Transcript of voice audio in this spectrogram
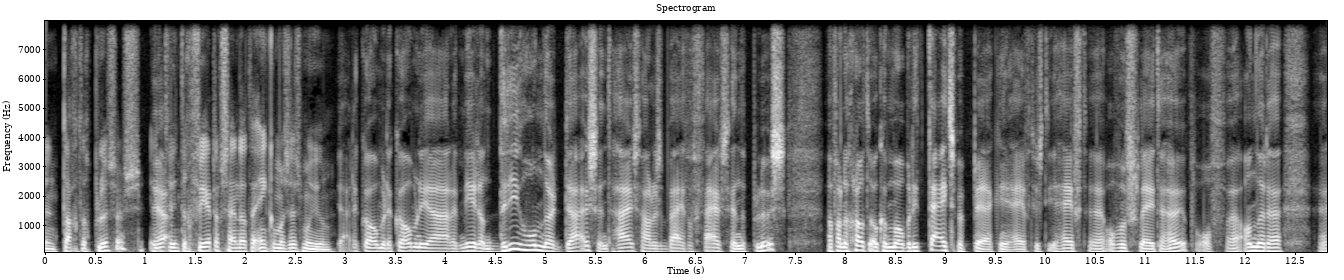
800.000 80-plussers. In Ja. 2040 zijn dat er 1,6 miljoen. Ja, er komen de komende jaren meer dan 300.000 huishoudens bij van 5 plus. Waarvan een grote ook een mobiliteitsbeperking heeft. Dus die heeft eh, of een versleten heup of eh, andere eh,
